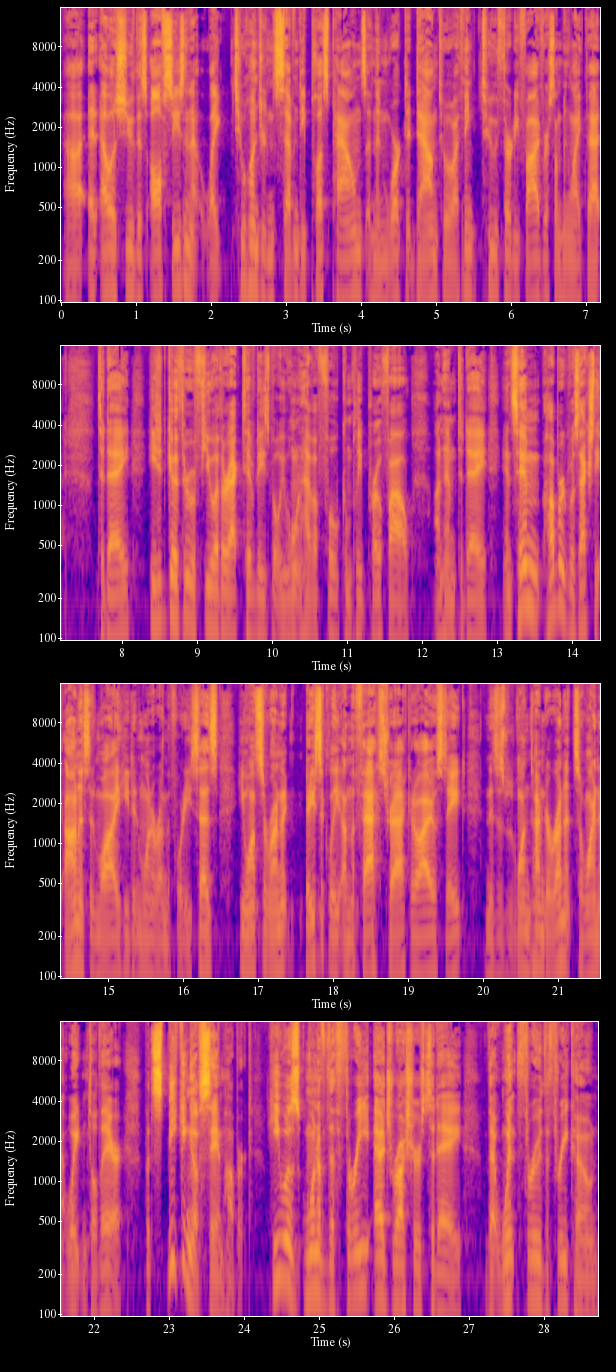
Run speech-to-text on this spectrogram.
uh, at LSU this offseason at like 270 plus pounds and then worked it down to, I think, 235 or something like that today. He did go through a few other activities, but we won't have a full, complete profile on him today. And Sam Hubbard was actually honest in why he didn't want to run the 40. He says he wants to run it basically on the fast track at Ohio State, and this is one time to run it, so why not wait until there? But speaking of Sam Hubbard, he was one of the three edge rushers today that went through the three cone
